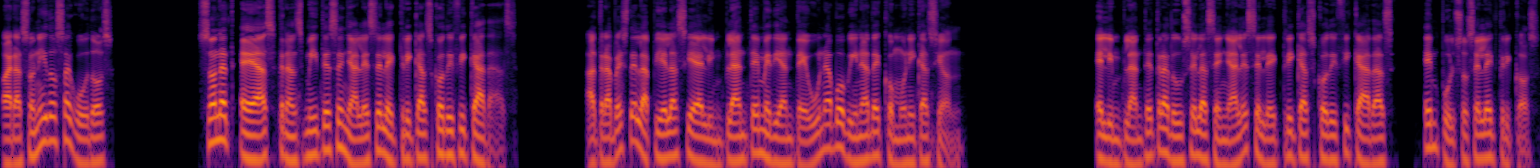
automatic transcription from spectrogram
Para sonidos agudos, Sonet EAS transmite señales eléctricas codificadas a través de la piel hacia el implante mediante una bobina de comunicación. El implante traduce las señales eléctricas codificadas en pulsos eléctricos,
